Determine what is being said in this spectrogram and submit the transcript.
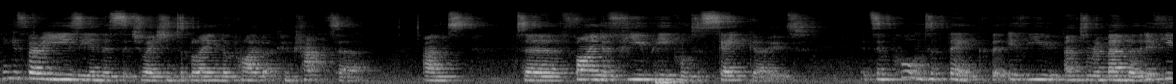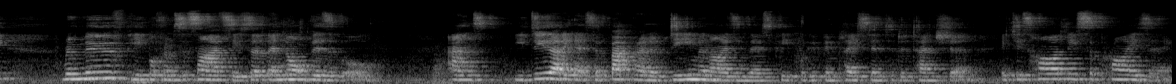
think it's very easy in this situation to blame the private contractor and to find a few people to scapegoat. It's important to think that if you, and to remember that if you remove people from society so that they're not visible, and you do that against a background of demonising those people who've been placed into detention, it is hardly surprising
